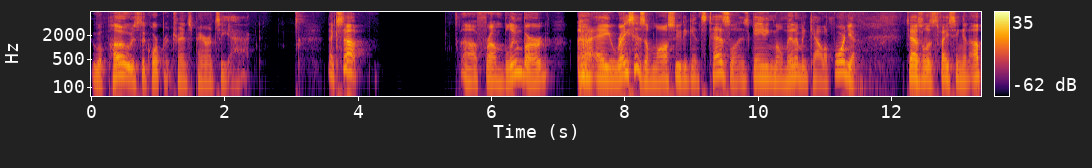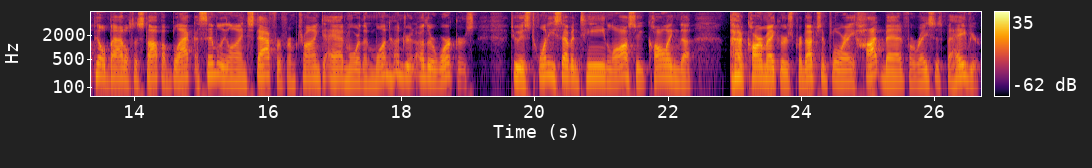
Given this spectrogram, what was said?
who oppose the Corporate Transparency Act. Next up, uh, from Bloomberg, a racism lawsuit against Tesla is gaining momentum in California. Tesla is facing an uphill battle to stop a black assembly line staffer from trying to add more than 100 other workers to his 2017 lawsuit, calling the car maker's production floor a hotbed for racist behavior.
